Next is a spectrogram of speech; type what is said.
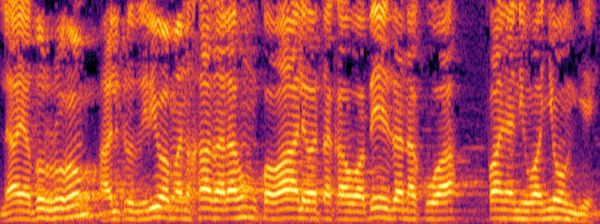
la yadhurruhum halitodhuriwa man khadha lahum kwa wale watakaowabeza na kuwafanya ni wanyonge.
